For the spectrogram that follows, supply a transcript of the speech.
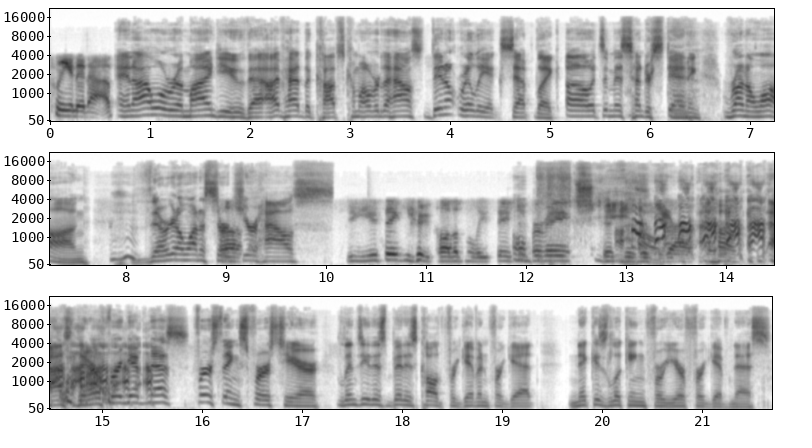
clean it up. And I will remind you that I've had the cops come over to the house. They don't really accept, like, oh, it's a misunderstanding, run along. They're going to want to search Uh, your house. Do you think you could call the police station Oh, for me? jeez. This is a disaster. Uh, ask their forgiveness. First things first here. Lindsey, this bit is called Forgive and Forget. Nick is looking for your forgiveness.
